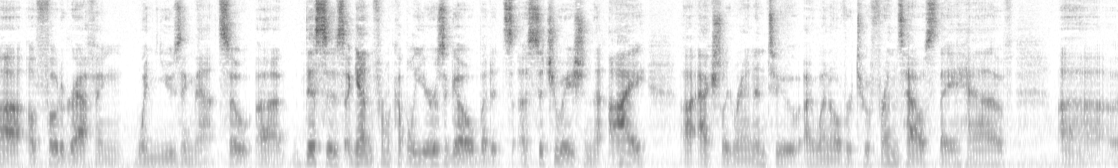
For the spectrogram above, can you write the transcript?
uh, of photographing when using that. So uh, this is again from a couple of years ago, but it's a situation that I uh, actually ran into. I went over to a friend's house. They have uh,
